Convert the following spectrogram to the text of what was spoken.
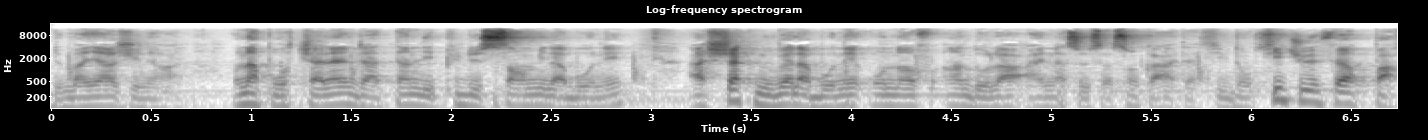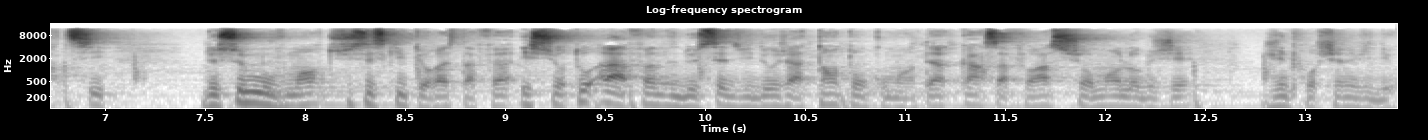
de manière générale. On a pour challenge d'atteindre les plus de 100 000 abonnés. À chaque nouvel abonné, on offre un dollar à une association caritative. Donc, si tu veux faire partie de ce mouvement, tu sais ce qu'il te reste à faire. Et surtout, à la fin de cette vidéo, j'attends ton commentaire car ça fera sûrement l'objet d'une prochaine vidéo.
